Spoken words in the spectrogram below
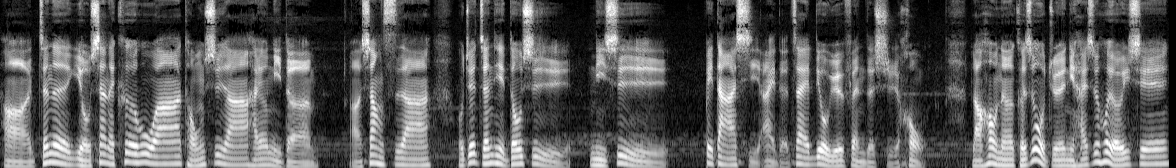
啊，真的友善的客户啊、同事啊，还有你的啊上司啊，我觉得整体都是你是被大家喜爱的，在六月份的时候，然后呢，可是我觉得你还是会有一些。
